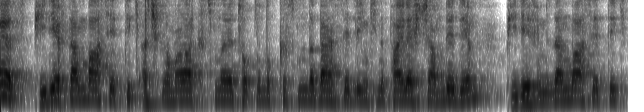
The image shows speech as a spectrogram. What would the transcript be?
Evet pdf'den bahsettik açıklamalar kısmında ve topluluk kısmında ben size linkini paylaşacağım dedim. Pdf'imizden bahsettik.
